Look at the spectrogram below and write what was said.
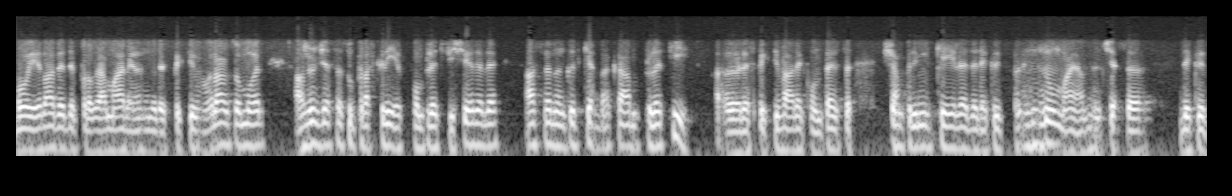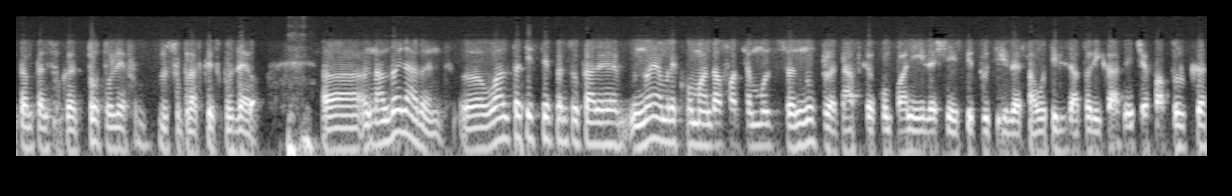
o eroare de programare în respectivul ransomware ajunge să suprascrie complet fișierele, astfel încât chiar dacă am plătit uh, respectiva recompensă și am primit cheile de decriptare, nu mai avem ce să decriptăm pentru că totul e suprascris cu zero. Uh, în al doilea rând, uh, o altă chestie pentru care noi am recomandat foarte mult să nu plătească companiile și instituțiile sau utilizatorii casnici e faptul că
